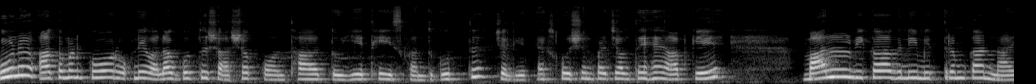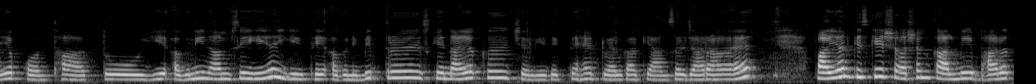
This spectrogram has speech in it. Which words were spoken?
हुण आक्रमण को रोकने वाला गुप्त शासक कौन था? तो ये थे स्कंद गुप्त चलिए नेक्स्ट क्वेश्चन पर चलते हैं आपके। मालविका अग्निमित्रम का नायक कौन था? तो ये अग्नि नाम से ही है, ये थे अग्निमित्र, इसके नायक। चलिए देखते हैं, ट्वेल्व का क्या आंसर जा रहा है। पायन किसके शासनकाल में भारत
